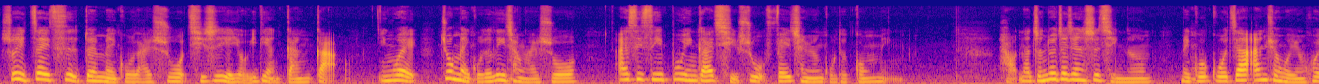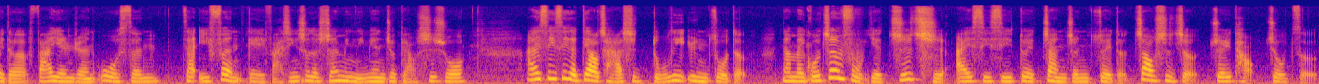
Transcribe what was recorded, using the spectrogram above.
所以这次对美国来说其实也有一点尴尬，因为就美国的立场来说，ICC 不应该起诉非成员国的公民。好，那针对这件事情呢，美国国家安全委员会的发言人沃森在一份给法新社的声明里面就表示说，ICC 的调查是独立运作的。那美国政府也支持 ICC 对战争罪的肇事者追讨究责。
